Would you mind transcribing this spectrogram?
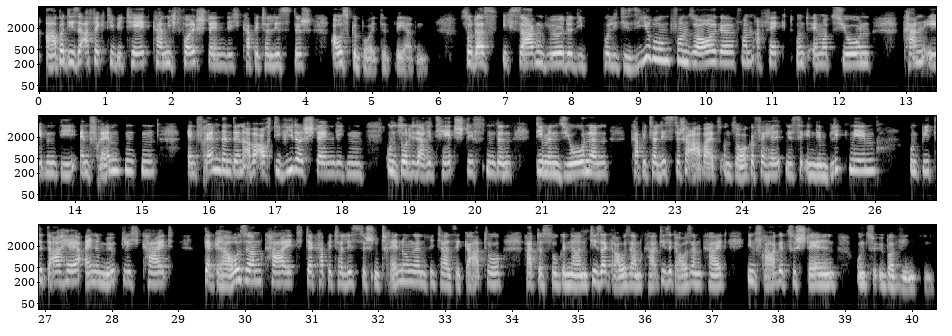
Aber diese Affektivität kann nicht vollständig kapitalistisch ausgebeutet werden, so dass ich sagen würde, die Politisierung von Sorge, von Affekt und Emotion kann eben die entfremdenden, entfremdenden, aber auch die widerständigen und solidaritätsstiftenden Dimensionen kapitalistische Arbeits- und Sorgeverhältnisse in den Blick nehmen und bietet daher eine Möglichkeit der Grausamkeit der kapitalistischen Trennungen. Rita Segato hat es so genannt, dieser Grausamkeit, diese Grausamkeit in Frage zu stellen und zu überwinden.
